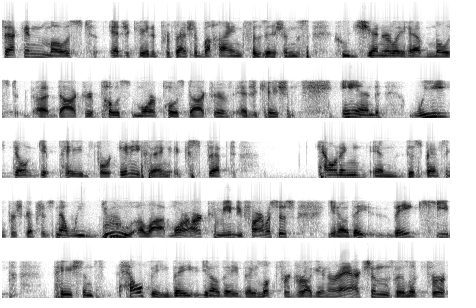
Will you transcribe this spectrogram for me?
second most educated profession behind physicians who generally have most uh, doctorate, post, more postdoctorate education. And we don't get paid for anything except counting and dispensing prescriptions. Now we do a lot more. Our community pharmacists, you know, they they keep patients healthy. They, you know, they, they look for drug interactions. They look for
